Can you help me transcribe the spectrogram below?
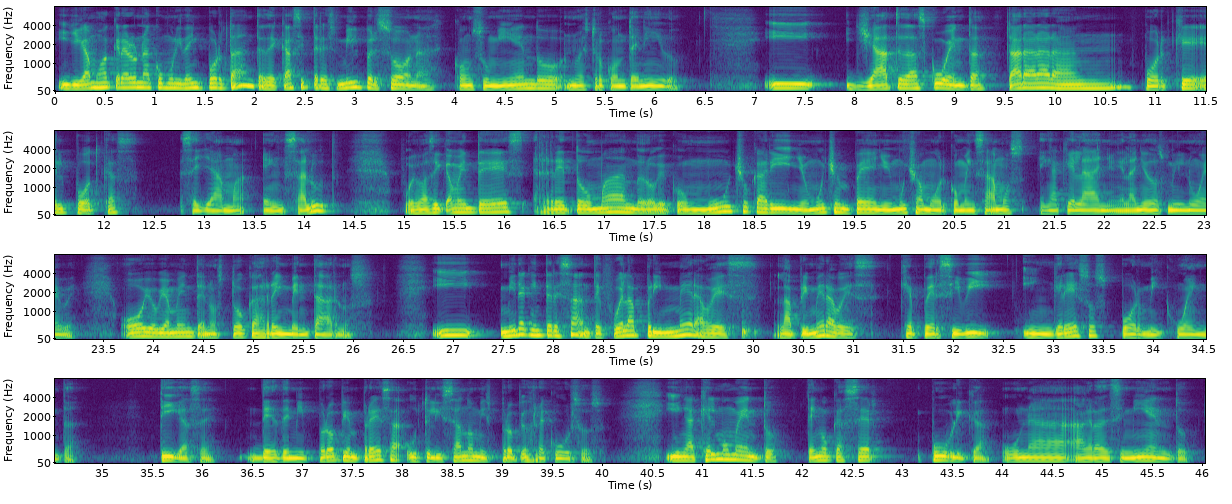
y llegamos a crear una comunidad importante de casi 3.000 personas consumiendo nuestro contenido. Y ya te das cuenta, tarararán, por qué el podcast se llama En Salud. Pues básicamente es retomando lo que con mucho cariño, mucho empeño y mucho amor comenzamos en aquel año, en el año 2009. Hoy obviamente nos toca reinventarnos. Y mira qué interesante, fue la primera vez, la primera vez que percibí ingresos por mi cuenta. Dígase, desde mi propia empresa utilizando mis propios recursos. Y en aquel momento tengo que hacer pública un agradecimiento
